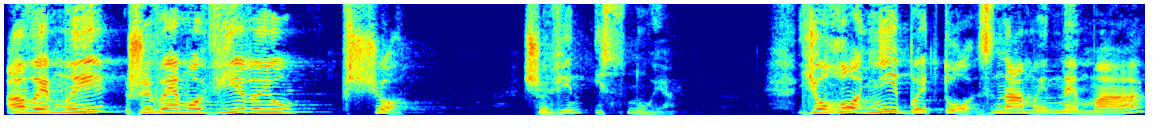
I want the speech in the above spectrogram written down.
Але ми живемо вірою в що? Що Він існує. Його нібито з нами нема.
